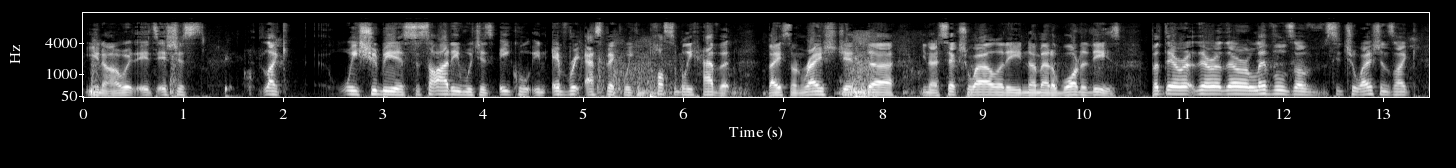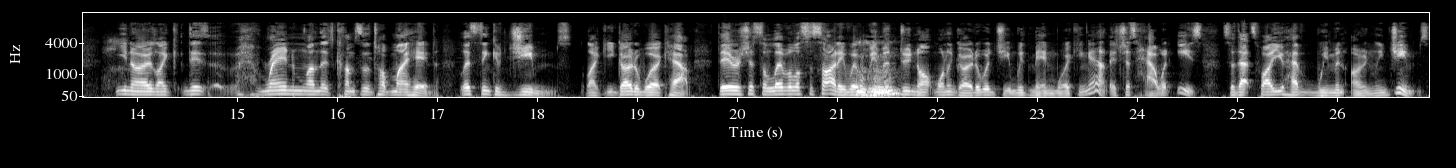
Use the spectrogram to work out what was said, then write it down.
You know, it, it's, it's just, like, we should be a society which is equal in every aspect we can possibly have it, based on race, gender, you know, sexuality, no matter what it is. But there are there are there are levels of situations like, you know, like there's a random one that comes to the top of my head. Let's think of gyms. Like you go to work out. There is just a level of society where women do not want to go to a gym with men working out. It's just how it is. So that's why you have women only gyms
